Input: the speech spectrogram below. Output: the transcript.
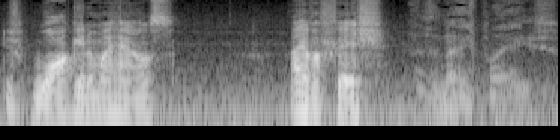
Just walk into my house. I have a fish. This is a nice place.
